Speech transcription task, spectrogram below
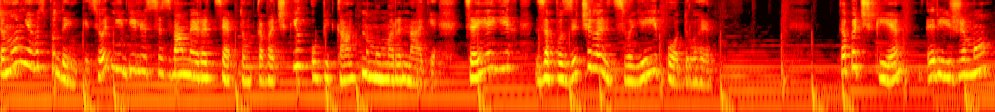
Шановні господинки, сьогодні ділюся з вами рецептом кабачків у пікантному маринаді. Це я їх запозичила від своєї подруги. Кабачки ріжемо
